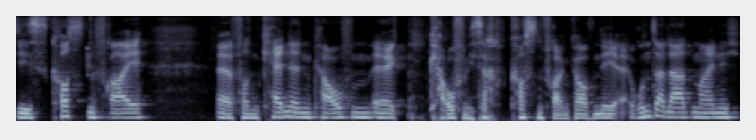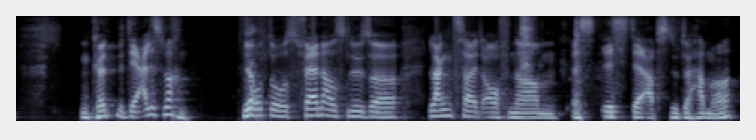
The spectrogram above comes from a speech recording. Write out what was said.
die ist kostenfrei äh, von Canon kaufen, äh, kaufen, ich sag kostenfrei kaufen, nee, runterladen meine ich. Und könnt mit der alles machen. Ja. Fotos, Fernauslöser, Langzeitaufnahmen. es ist der absolute Hammer.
